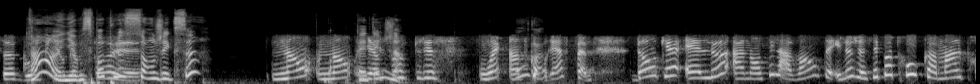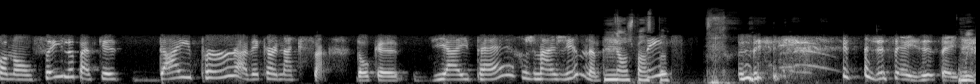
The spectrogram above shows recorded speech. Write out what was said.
ça, Goop. Ah, c'est pas plus songé que ça? Non, non, il y a pas plus. Oui, en tout cas, bref. Donc, elle a annoncé la vente, et là, je sais pas trop comment le prononcer, là, parce que diaper avec un accent. Donc, euh, diaper, j'imagine. Non, je pense pas. j'essaye, j'essaye.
